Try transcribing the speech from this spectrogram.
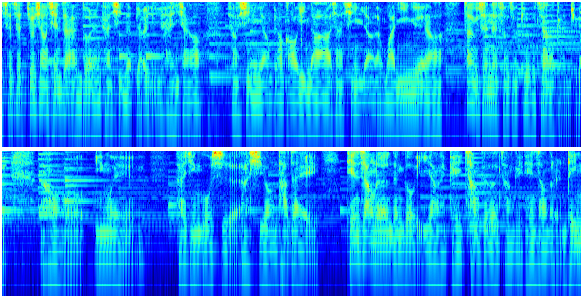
现在就像现在很多人看信的表演，也很想要像信一样飙高音啊，像信一样玩音乐啊。张雨生那时候就给我这样的感觉。然后因为他已经过世了，他希望他在天上呢，能够一样可以唱歌，唱给天上的人听。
